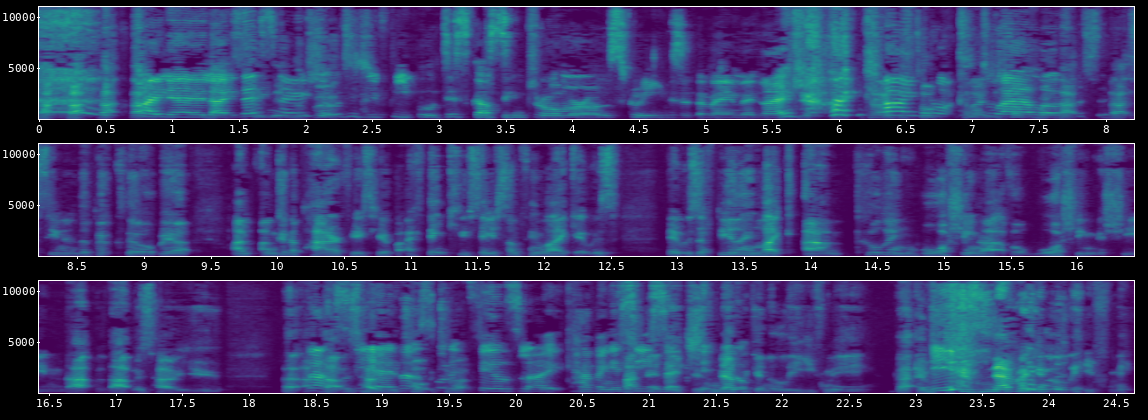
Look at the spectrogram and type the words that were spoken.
that, that, I know, like there's no the book. shortage of people discussing trauma on screens at the moment. Like I Can try I just talk, not can I just talk dwell about on. that, that scene in the book though, where I'm, I'm going to paraphrase here, but I think you say something like it was it was a feeling like um, pulling washing out of a washing machine. That that was how you that, That's, that was how yeah, you that's talked what about. it feels like having a That image is C-section. never going to leave me. That image Yeah. is never going to leave me.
